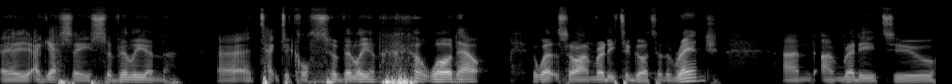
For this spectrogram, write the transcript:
a, I guess, a civilian, uh, tactical civilian loadout. So I'm ready to go to the range, and I'm ready to,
